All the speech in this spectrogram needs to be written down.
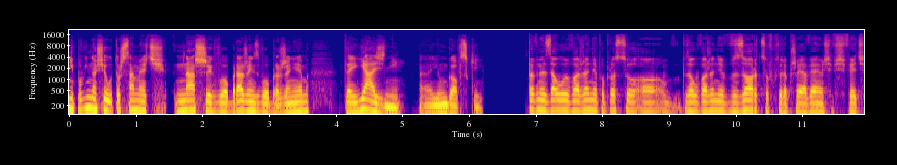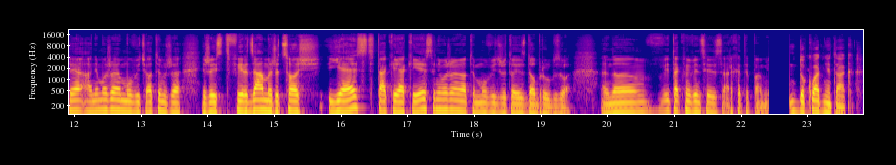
nie powinno się utożsamiać naszych wyobrażeń z wyobrażeniem tej jaźni e, jungowskiej pewne zauważenie po prostu o zauważenie wzorców, które przejawiają się w świecie, a nie możemy mówić o tym, że jeżeli stwierdzamy, że coś jest takie, jakie jest, to nie możemy o tym mówić, że to jest dobre lub złe. No i tak mniej więcej jest z archetypami. Dokładnie tak.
